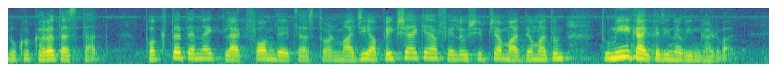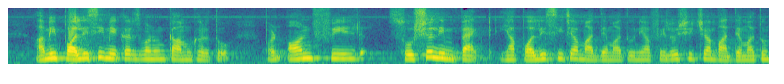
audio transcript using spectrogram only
लोक करत असतात. फक्त त्यांना एक प्लॅटफॉर्म द्यायचा असतो. आणि माझी अपेक्षा आहे की या फेलोशिपच्या माध्यमातून तुम्हीही काहीतरी नवीन घडवाल. आम्ही पॉलिसी मेकर्स म्हणून काम करतो. पण ऑन फील्ड सोशल इम्पॅक्ट ह्या पॉलिसीच्या माध्यमातून या फेलोशिपच्या माध्यमातून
